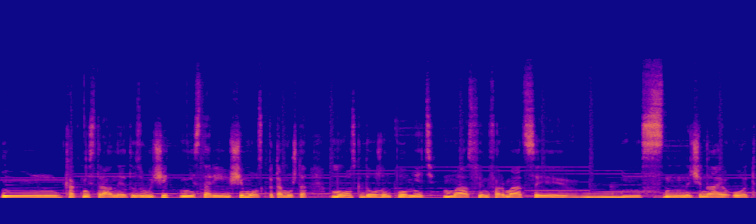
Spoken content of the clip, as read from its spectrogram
как ни странно это звучит, не стареющий мозг, потому что мозг должен помнить массу информации, начиная от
